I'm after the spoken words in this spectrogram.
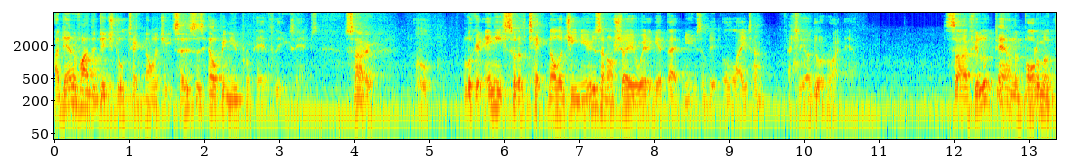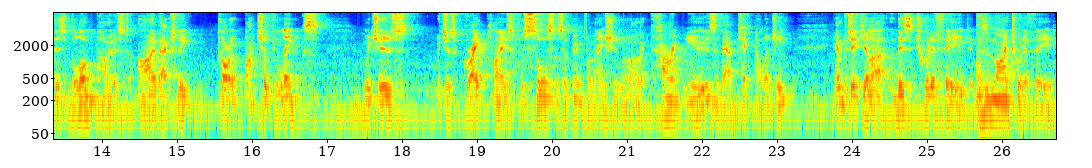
Identify the digital technology. So this is helping you prepare for the exams. So look at any sort of technology news and I'll show you where to get that news a bit later. Actually, I'll do it right now. So if you look down the bottom of this blog post, I've actually got a bunch of links, which is which is a great place for sources of information, either current news about technology. In particular, this Twitter feed, this is my Twitter feed.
